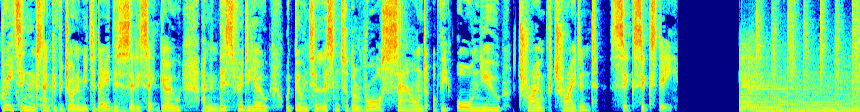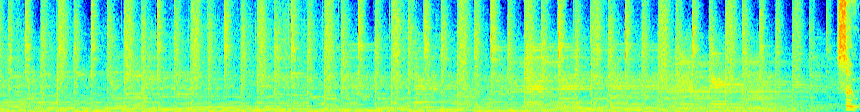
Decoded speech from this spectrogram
Greetings, thank you for joining me today. This is Eddie Set Go, and in this video, we're going to listen to the raw sound of the all new Triumph Trident 660. So,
